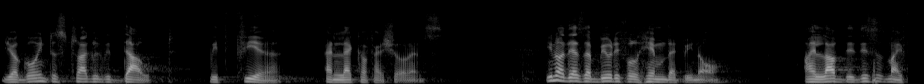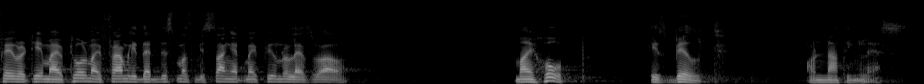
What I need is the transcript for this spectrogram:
you're going to struggle with doubt, with fear, and lack of assurance. You know, there's a beautiful hymn that we know I love this. This is my favorite hymn. I've told my family that this must be sung at my funeral as well. My hope is built on nothing less.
